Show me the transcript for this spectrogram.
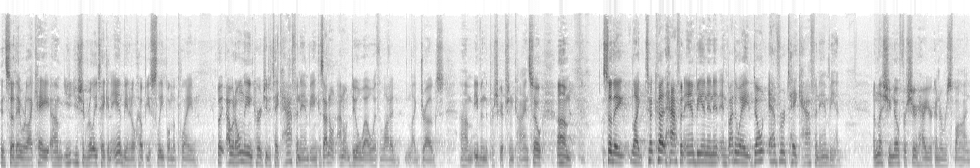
and so they were like, "Hey, um, you, you should really take an Ambien. It'll help you sleep on the plane." But I would only encourage you to take half an Ambien because I don't I don't deal well with a lot of like drugs um, even the prescription kind. So, um, so they like to cut half an Ambien in it. And by the way, don't ever take half an Ambien unless you know for sure how you're going to respond.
